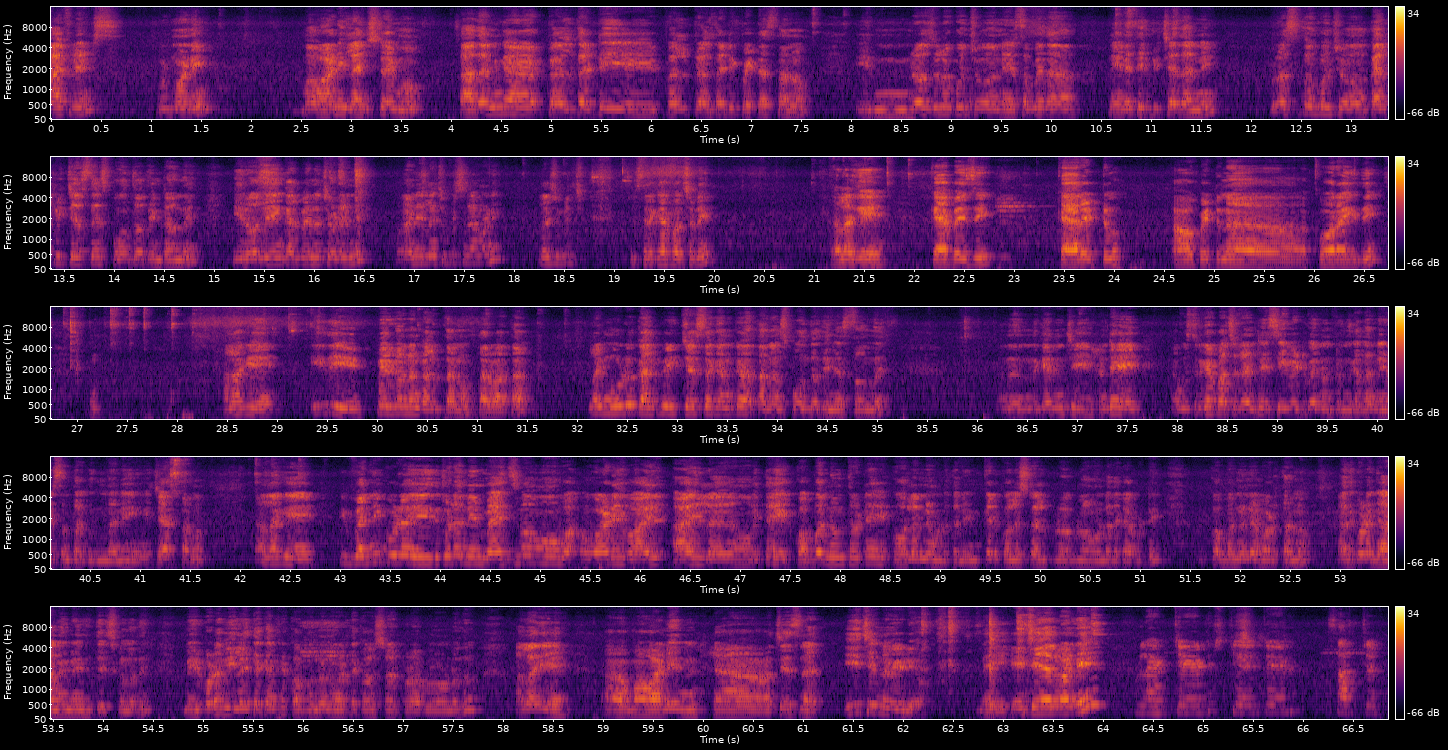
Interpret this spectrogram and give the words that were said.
Hi friends good morning మా Vani lunch time. సాధారణంగా twelve thirty twelve twelve థర్టీకి పెట్టేస్తాను. ఇన్ని రోజులు కొంచెం నీరసం మీద నేనే తినిపించేదాన్ని. ప్రస్తుతం కొంచెం కలిపిచ్చేస్తే స్పూన్తో తింటుంది. ఈరోజు ఏం కలిపానో చూడండి. వాణి ఇలా చూపించినామని ఇలా చూపించి? ఉసిరికాయ పచ్చడి. అలాగే క్యాబేజీ క్యారెట్ ఆవు పెట్టిన కూర ఇది. అలాగే ఇది పెరుగన్నం కలుపుతాను తర్వాత. అలాగే మూడు కలిపి ఇచ్చేస్తే కనుక తన స్పూన్తో తినేస్తుంది. అందుకని నుంచి అంటే ఉసిరికాయ పచ్చడి అంటే సి విటమిన్ ఉంటుంది కదా నీరసం తగ్గుతుందని చేస్తాను. అలాగే ఇవన్నీ కూడా ఇది కూడా నేను మ్యాక్సిమం వాడే ఆయిల్ ఆయిల్ అయితే కొబ్బరి నూనెతోటే కూరలన్నీ వండుతాను. ఎందుకంటే కొలెస్ట్రాల్ ప్రాబ్లం ఉండదు కాబట్టి కొబ్బరి నూనె వాడతాను. అది కూడా గానం నుంచి తెచ్చుకున్నది మీరు కూడా వీలైతే కనుక కొబ్బరి నూనె వాడితే కొలెస్ట్రాల్ ప్రాబ్లం ఉండదు. అలాగే మా వాణి చేసిన ఈ చిన్న వీడియో. నే- ఏం చేయాలి వాణి? లైక్ చేయండి షేర్ చేయండి సబ్స్క్రైబ్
